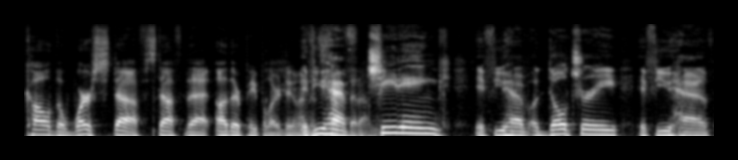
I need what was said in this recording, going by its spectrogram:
call the worst stuff stuff that other people are doing. if you have cheating, if you have adultery, if you have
